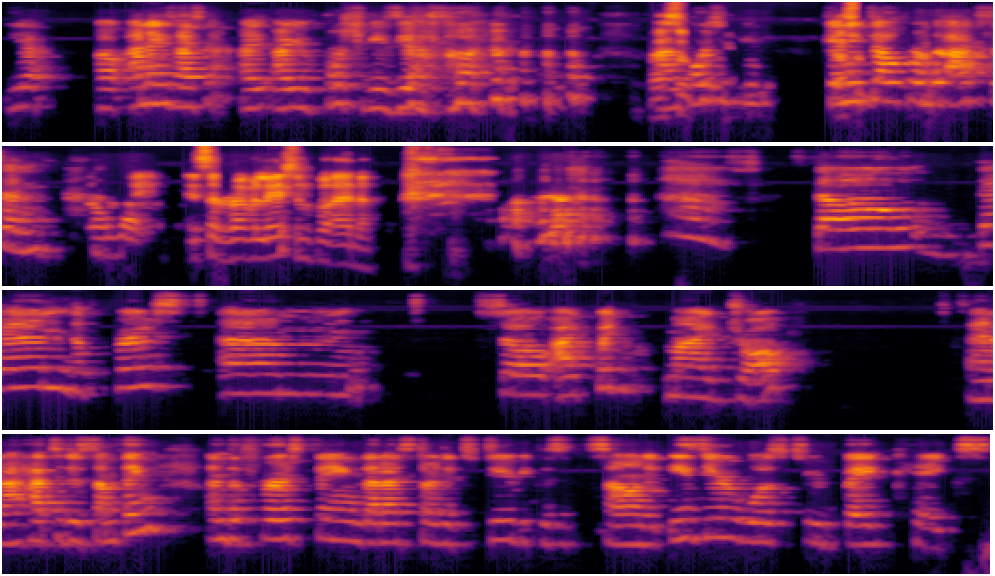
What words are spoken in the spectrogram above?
Yeah. Oh, Anna is asking, are, are you Portuguese? Yes. I'm Portuguese. Can you tell from the accent? Oh, it's a revelation for Anna. so then the first, um, so I quit my job and I had to do something. And the first thing that I started to do because it sounded easier was to bake cakes.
